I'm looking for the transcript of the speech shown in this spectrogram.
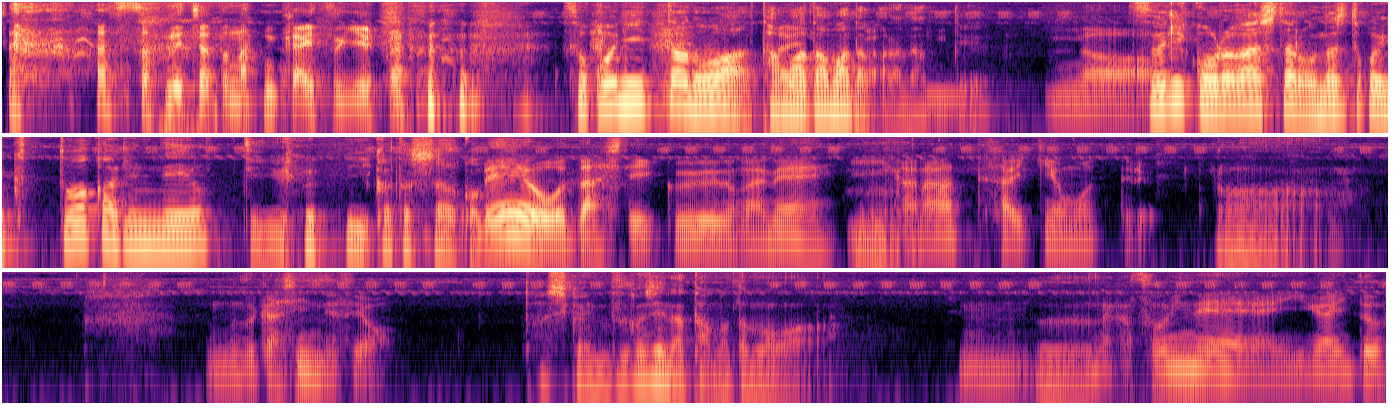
それちょっと難解すぎる。そこに行ったのはたまたまだからなっていう。次転がしたら同じとこ行くとは限んねえよっていう 言い方しちゃうかも、ね。例を出していくのがね、いいかなって最近思ってる。ああ難しいんですよ。確かに難しいな、たまたまは。うん。うんなんかそういうね、意外と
